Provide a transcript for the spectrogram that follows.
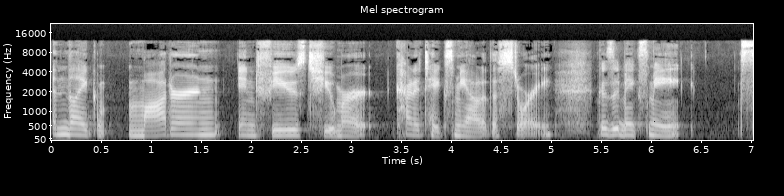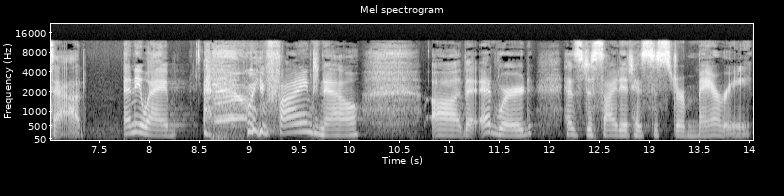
And like modern infused humor kind of takes me out of the story because it makes me sad. Anyway, we find now uh, that Edward has decided his sister Mary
